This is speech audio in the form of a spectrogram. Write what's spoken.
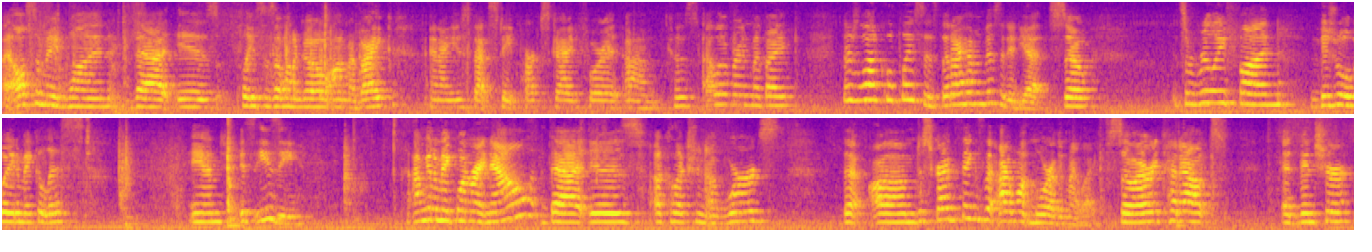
I also made one that is places I want to go on my bike and I used that state parks guide for it because um, I love riding my bike. There's a lot of cool places that I haven't visited yet. So it's a really fun visual way to make a list and it's easy. I'm gonna make one right now that is a collection of words that um, describe things that I want more of in my life. So I already cut out adventure,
